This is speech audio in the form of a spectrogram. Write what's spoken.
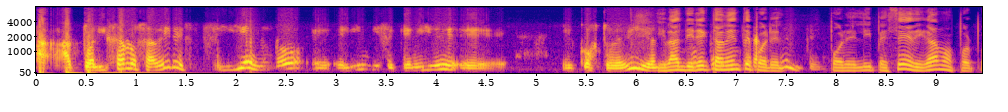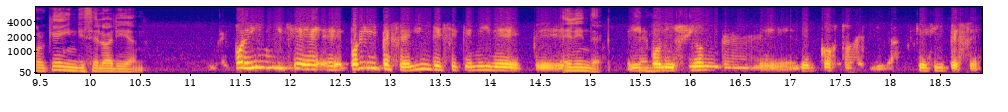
Actualizar los saberes siguiendo el índice que mide el costo de vida. Y van directamente por el, por el IPC, digamos, ¿por, por qué índice lo harían? Por el índice, eh, por el IPC, el índice que mide el la evolución del costo de vida, que es IPC.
